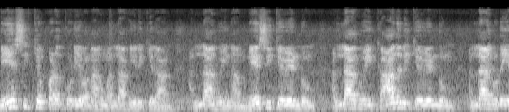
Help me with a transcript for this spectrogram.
நேசிக்கப்படக்கூடியவனாகவும் அல்லாஹ் இருக்கிறான். அல்லாஹுவை நாம் நேசிக்க வேண்டும் அல்லாஹுவை காதலிக்க வேண்டும் அல்லாஹினுடைய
